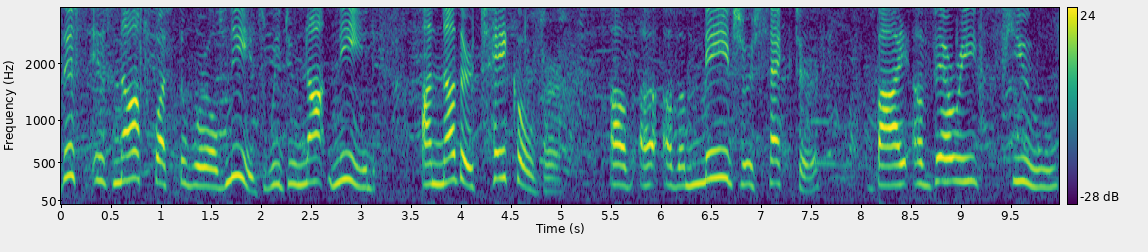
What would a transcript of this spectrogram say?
this is not what the world needs. We do not need another takeover of a, of a major sector by a very few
